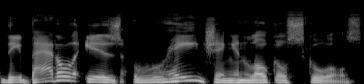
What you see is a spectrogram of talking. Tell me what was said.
the battle is raging in local schools.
